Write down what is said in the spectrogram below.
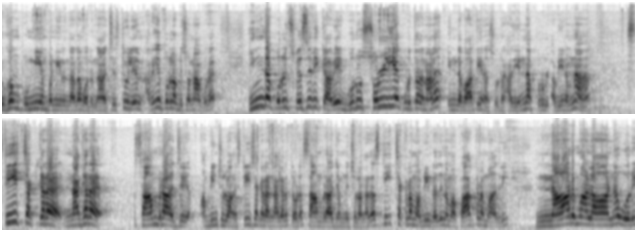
யுகம் புண்ணியம் பண்ணியிருந்தால் தான் வரும். நான் சிஸ்டுவலியில் நிறைய பொருள் அப்படி சொன்னால் கூட இந்த பொருள் ஸ்பெசிஃபிக்காகவே குரு சொல்லியே கொடுத்ததுனால இந்த வார்த்தையை நான் சொல்கிறேன் அது என்ன பொருள் அப்படின்னம்னா ஸ்ரீ சக்கர நகர சாம்ராஜ்யம் அப்படின்னு சொல்லுவாங்க. ஸ்ரீ சக்கர நகரத்தோட சாம்ராஜ்யம் அப்படின்னு சொல்லுவாங்க. அதாவது ஸ்ரீ சக்கரம் அப்படின்றது நம்ம பார்க்குற மாதிரி நார்மலான ஒரு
